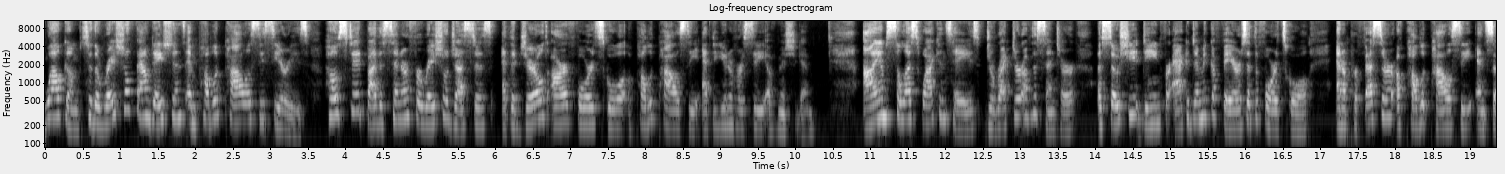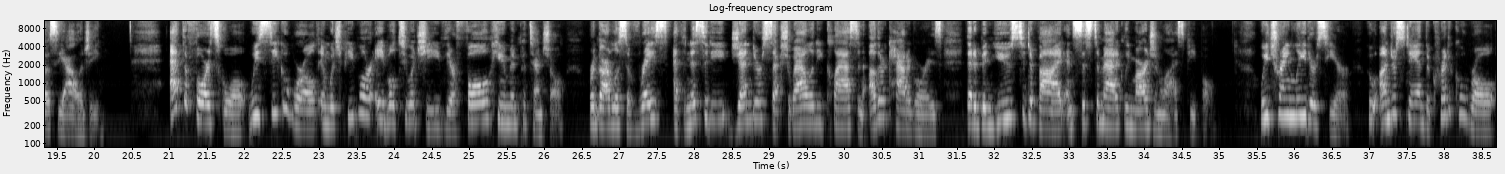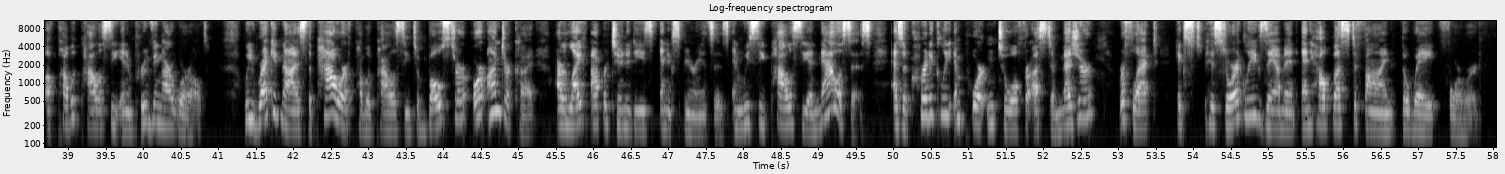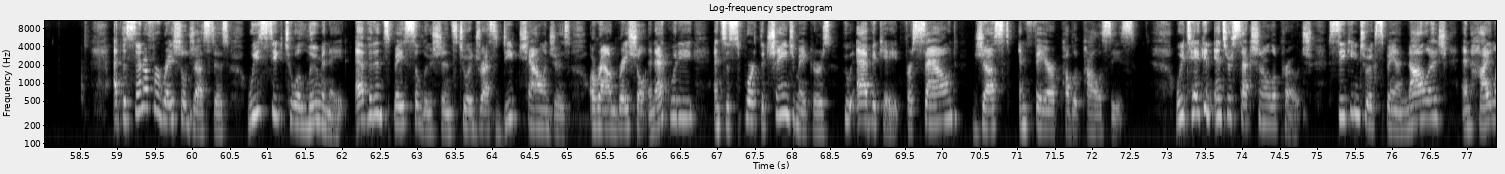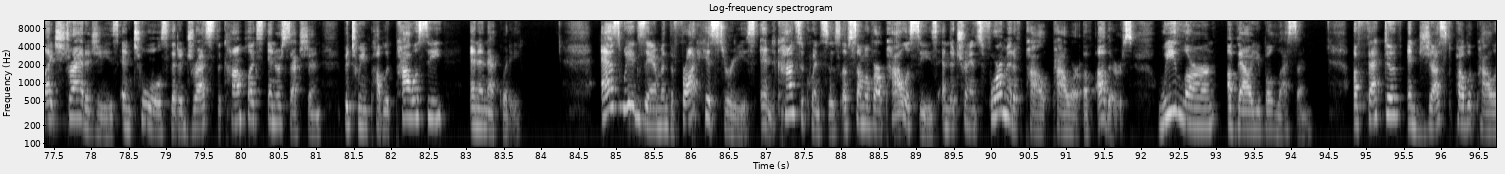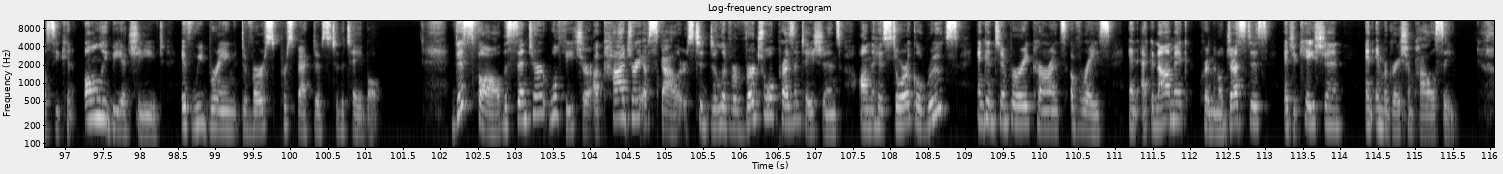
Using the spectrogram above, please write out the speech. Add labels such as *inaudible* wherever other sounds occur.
Welcome to the Racial Foundations and Public Policy series, hosted by the Center for Racial Justice at the Gerald R. Ford School of Public Policy at the University of Michigan. I am Celeste Watkins Hayes, Director of the Center, Associate Dean for Academic Affairs at the Ford School, and a Professor of Public Policy and Sociology. At the Ford School, we seek a world in which people are able to achieve their full human potential regardless of race, ethnicity, gender, sexuality, class, and other categories that have been used to divide and systematically marginalize people. We train leaders here who understand the critical role of public policy in improving our world. We recognize the power of public policy to bolster or undercut our life opportunities and experiences, and we see policy analysis as a critically important tool for us to measure, reflect, historically examine, and help us define the way forward. At the Center for Racial Justice, we seek to illuminate evidence-based solutions to address deep challenges around racial inequity and to support the changemakers who advocate for sound, just, and fair public policies. We take an intersectional approach, seeking to expand knowledge and highlight strategies and tools that address the complex intersection between public policy and inequity. As we examine the fraught histories and consequences of some of our policies and the transformative power of others, we learn a valuable lesson. Effective and just public policy can only be achieved if we bring diverse perspectives to the table. This fall, the Center will feature a cadre of scholars to deliver virtual presentations on the historical roots and contemporary currents of race in economic, criminal justice, education, and immigration policy.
